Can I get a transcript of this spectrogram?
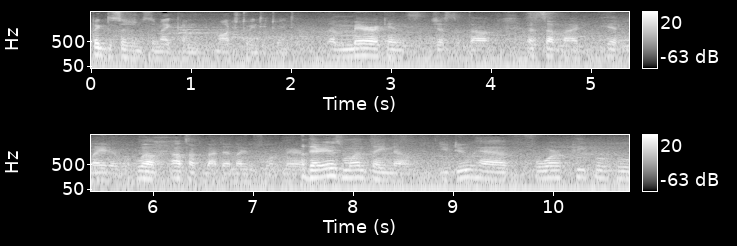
big decisions to make come March 2020. Americans, just a thought. That's something I hit later. Well, I'll talk about that later for America. There is one thing though. You do have four people who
